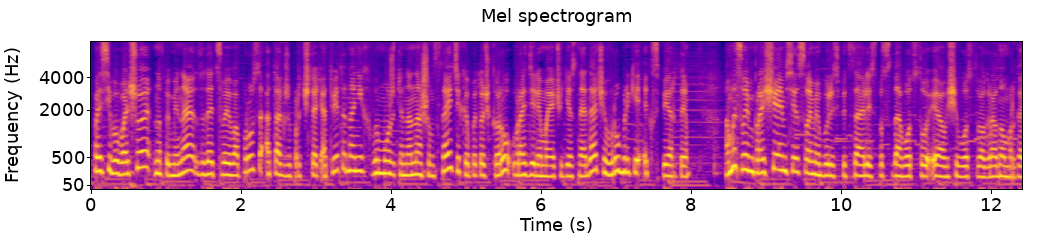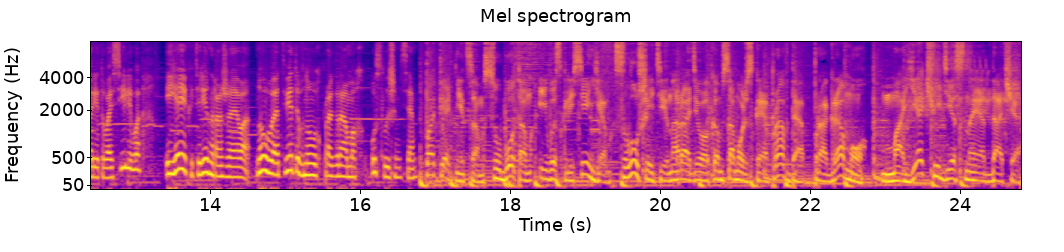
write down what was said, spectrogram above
Спасибо большое. Напоминаю, задать свои вопросы, а также прочитать ответы на них вы можете на нашем сайте kp.ru в разделе «Моя чудесная дача» в рубрике «Эксперты». А мы с вами прощаемся. С вами были специалист по садоводству и овощеводству агроном Маргарита Васильева и я, Екатерина Рожаева. Новые ответы в новых программах. Услышимся. По пятницам, субботам и воскресеньям слушайте на радио «Комсомольская правда» программу «Моя чудесная дача».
